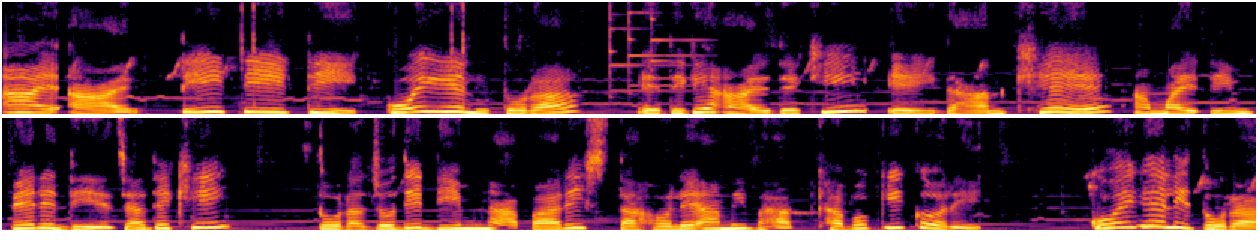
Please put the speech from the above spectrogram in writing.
আয় আয় টি টি টি, কই গেলি তোরা? এদিকে আয় দেখি, এই ধান খেয়ে আমায় ডিম পেরে দিয়ে যা দেখি। তোরা যদি ডিম না পারিস, তাহলে আমি ভাত খাব কি করে? কই গেলি তোরা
